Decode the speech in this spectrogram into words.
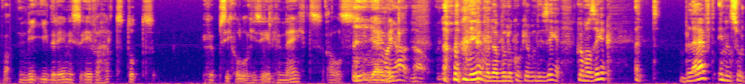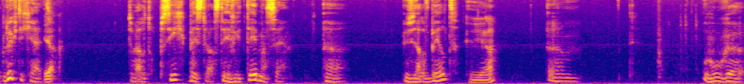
Wat, niet iedereen is even hard tot gepsychologiseerd geneigd als jij Nee, en maar ik. ja, nou, nee, maar dat wil ik ook helemaal niet zeggen. Ik kan wel zeggen, het blijft in een soort luchtigheid. Ja, Terwijl het op zich best wel stevige thema's zijn. Eh uw zelfbeeld, ja, ehm, hoe je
